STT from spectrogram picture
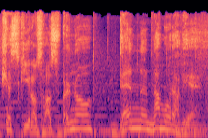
Český rozhlas Brno, Den na Moravě.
